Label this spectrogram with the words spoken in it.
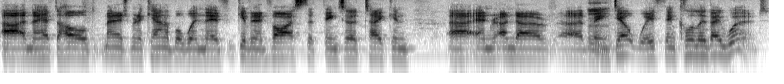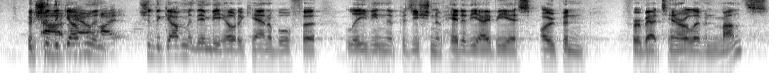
uh, and they have to hold management accountable when they've given advice that things are taken uh, and under uh, being Mm. dealt with, and clearly they weren't. But should the Uh, government I- should the government then be held accountable for leaving the position of head of the ABS open for about ten or eleven months?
